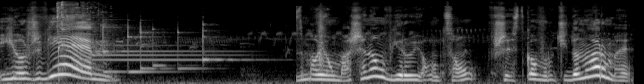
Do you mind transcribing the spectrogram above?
Już wiem! Z moją maszyną wirującą wszystko wróci do normy.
